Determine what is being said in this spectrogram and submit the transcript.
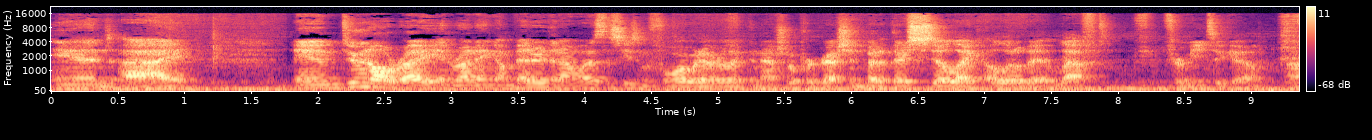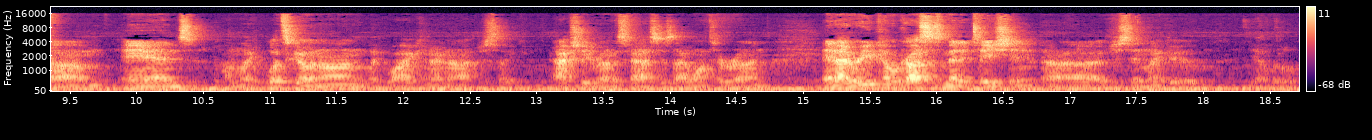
and I am doing all right in running. I'm better than I was the season before, whatever, like the natural progression. But there's still like a little bit left for me to go. Um, and I'm like, what's going on? Like, why can I not just like actually run as fast as I want to run? And I read, come across this meditation, uh, just in like a yeah, little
